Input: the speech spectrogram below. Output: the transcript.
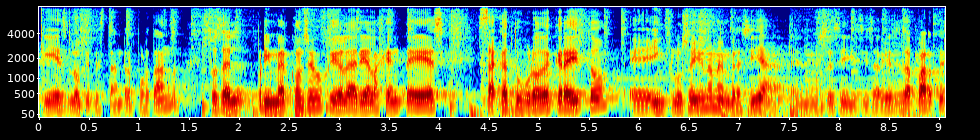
qué es lo que te están reportando. Entonces, el primer consejo que yo le daría a la gente es, saca tu buro de crédito, eh, incluso hay una membresía, eh, no sé si, si, sabías esa parte,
